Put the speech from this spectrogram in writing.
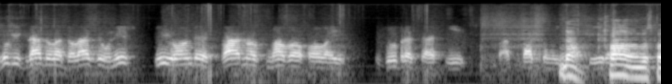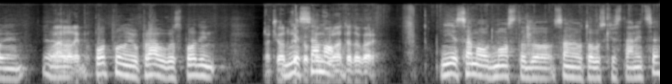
drugih gradova dolaze u Niš i onda je stvarno mnogo ovaj, zubrata i bačenih Da, hvala vam gospodin. Hvala lepo. Potpuno je u pravu gospodin. Znači od preko samo... konzulata do gore nije samo od mosta do same autobuske stanice,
